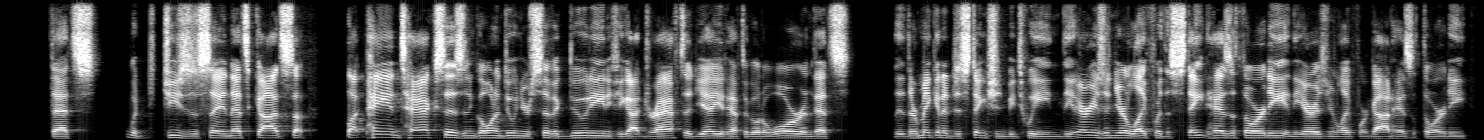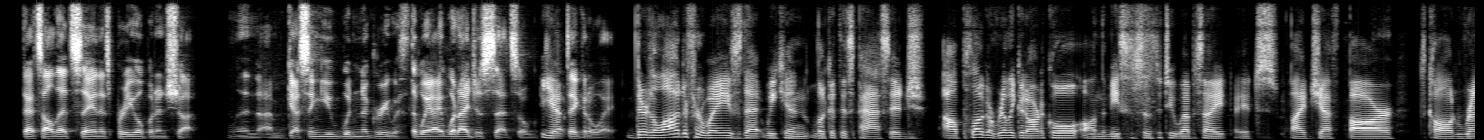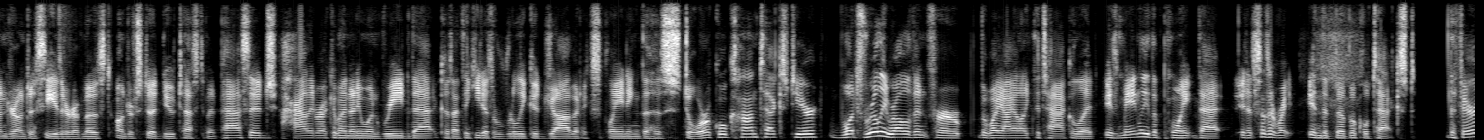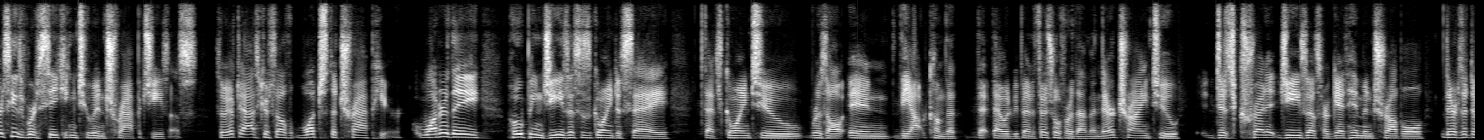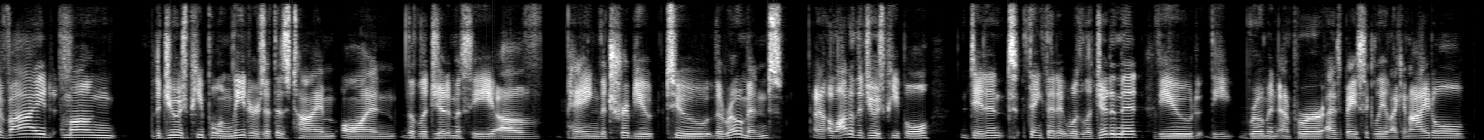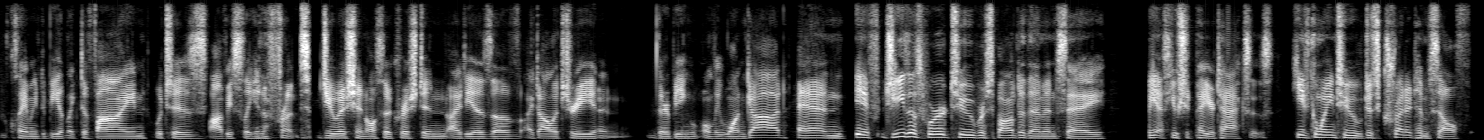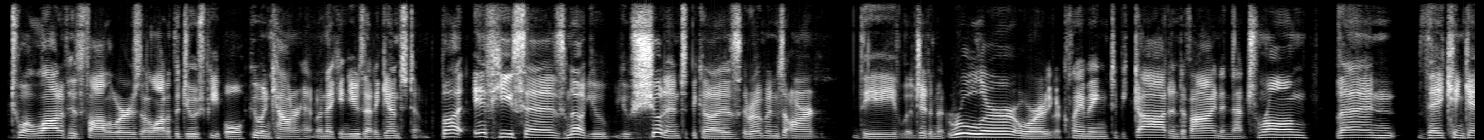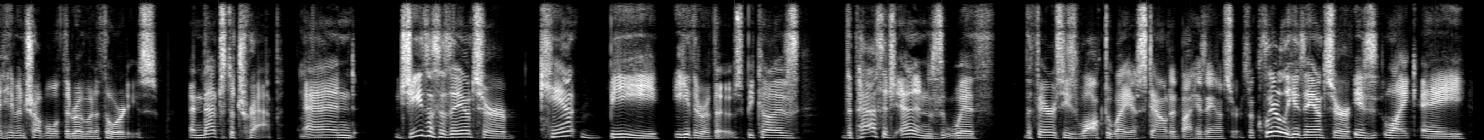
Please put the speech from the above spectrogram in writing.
That's what Jesus is saying. That's God's stuff. But paying taxes and going and doing your civic duty, and if you got drafted, yeah, you'd have to go to war. And that's they're making a distinction between the areas in your life where the state has authority and the areas in your life where God has authority. That's all that's saying. It's pretty open and shut. And I'm guessing you wouldn't agree with the way I what I just said. So Yeah. take it away. There's a lot of different ways that we can look at this passage. I'll plug a really good article on the Mises Institute website. It's by Jeff Barr. It's called Render Unto Caesar, a Most Understood New Testament Passage. I highly recommend anyone read that because I think he does a really good job at explaining the historical context here. What's really relevant for the way I like to tackle it is mainly the point that it says it right in the biblical text. The Pharisees were seeking to entrap Jesus. So you have to ask yourself, what's the trap here? What are they hoping Jesus is going to say that's going to result in the outcome that, that, that would be beneficial for them? And they're trying to discredit Jesus or get him in trouble. There's a divide among the Jewish people and leaders at this time on the legitimacy of paying the tribute to the Romans. Uh, A lot of the Jewish people didn't think that it was legitimate, viewed the Roman emperor as basically like an idol, claiming to be like divine, which is obviously an affront Jewish and also Christian ideas of idolatry and there being only one God. And if Jesus were to respond to them and say, yes, you should pay your taxes. He's going to discredit himself to a lot of his followers and a lot of the Jewish people who encounter him, and they can use that against him. But if he says, no, you, you shouldn't because the Romans aren't the legitimate ruler or they're claiming to be God and divine and that's wrong, then they can get him in trouble with the Roman authorities. And that's the trap. Mm-hmm. And Jesus' answer can't be either of those because the passage ends with the Pharisees walked away astounded by his answer. So clearly his answer is like a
